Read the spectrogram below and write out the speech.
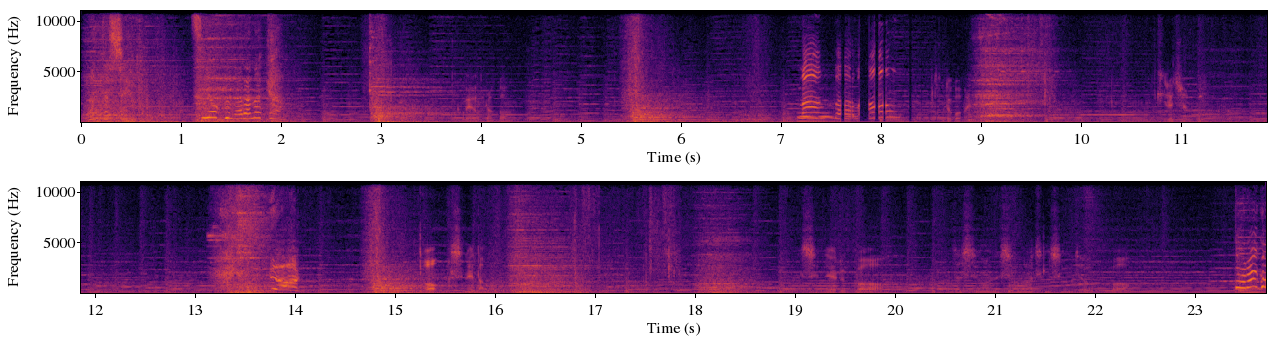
私強くならなきゃあ死ねた。死ねるか。じゃあ死ぬ死ぬうちに死んでおくか。ドラゴン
